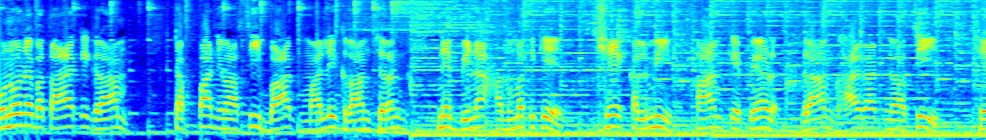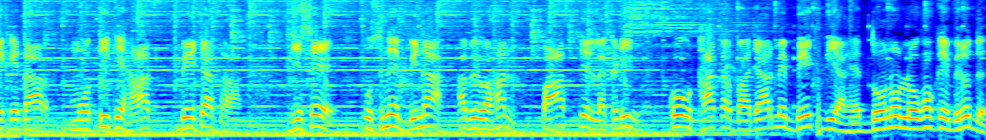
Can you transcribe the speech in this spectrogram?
उन्होंने बताया कि ग्राम टप्पा निवासी बाग मालिक रामचरण ने बिना अनुमति के छह कलमी आम के पेड़, ग्राम घाघाट निवासी ठेकेदार मोती के हाथ बेचा था, जिसे उसने बिना अभिवहन पास के लकड़ी को उठाकर बाज़ार में बेच दिया है। दोनों लोगों के विरुद्ध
